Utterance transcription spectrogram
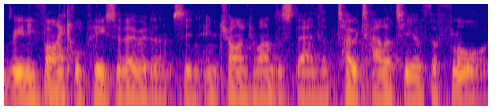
really vital piece of evidence in, in trying to understand the totality of the floor.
